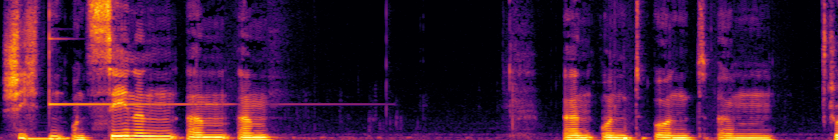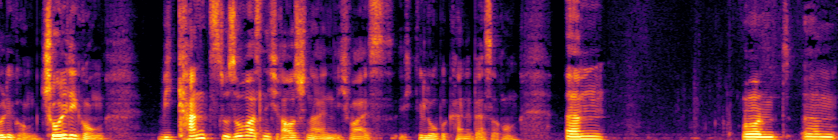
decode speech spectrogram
Schichten und Szenen. Ähm, ähm, ähm, und, und, ähm, Entschuldigung, Entschuldigung. Wie kannst du sowas nicht rausschneiden? Ich weiß, ich gelobe keine Besserung. Ähm, und ähm,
